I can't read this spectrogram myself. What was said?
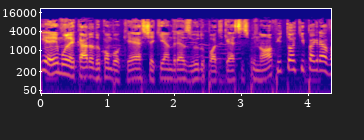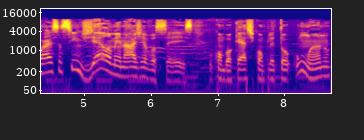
E aí, molecada do ComboCast, aqui é André Azul do podcast Spin-Off e tô aqui para gravar essa singela homenagem a vocês. O ComboCast completou um ano,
